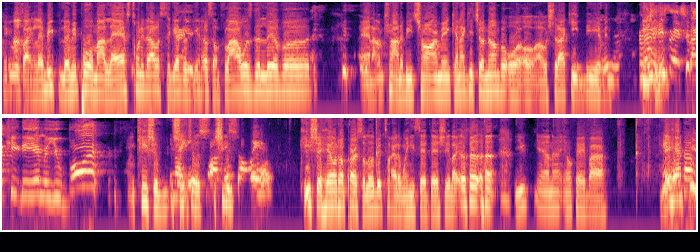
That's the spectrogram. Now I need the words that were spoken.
he was like, "Let me let me pull my last twenty dollars together to get her some flowers delivered." And I'm trying to be charming. Can I get your number, or, or, or should I keep DMing? he said, "Should I keep DMing you, boy?" And Keisha, she just she's somewhere. Keisha held her purse a little bit tighter when he said that She Like, you, yeah, nah, okay, bye. They had to,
